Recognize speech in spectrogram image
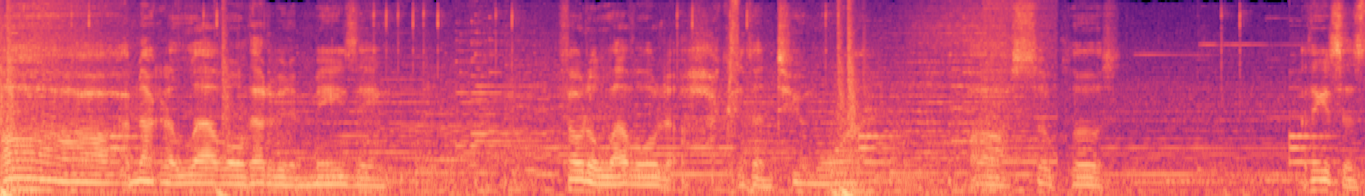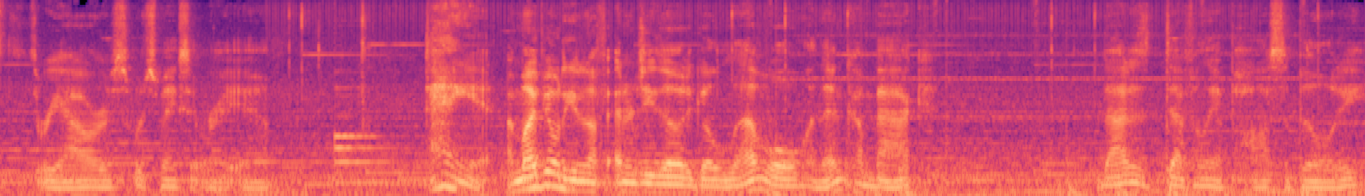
Oh, I'm not gonna level. That would have been amazing. If I would have leveled, oh, I could have done two more. Oh, so close. I think it says three hours, which makes it right, yeah. Dang it. I might be able to get enough energy, though, to go level and then come back. That is definitely a possibility.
